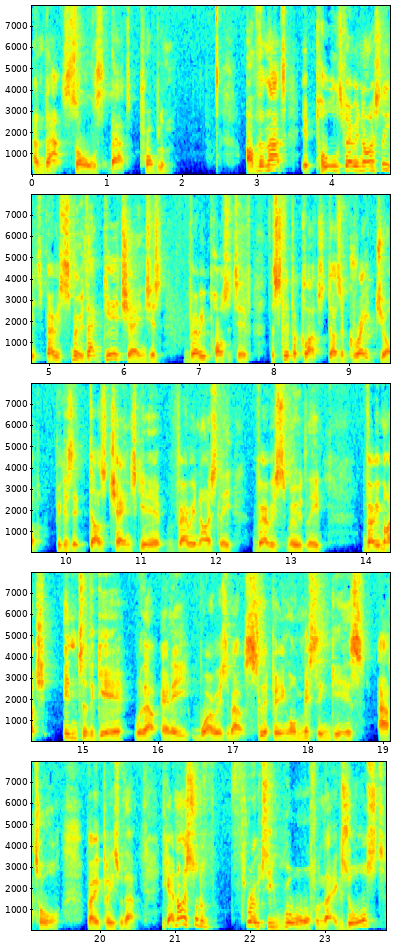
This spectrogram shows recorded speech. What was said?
and that solves that problem. Other than that, it pulls very nicely. It's very smooth. That gear change is very positive. The slipper clutch does a great job because it does change gear very nicely, very smoothly, very much into the gear without any worries about slipping or missing gears at all. Very pleased with that. You get a nice sort of throaty roar from that exhaust.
